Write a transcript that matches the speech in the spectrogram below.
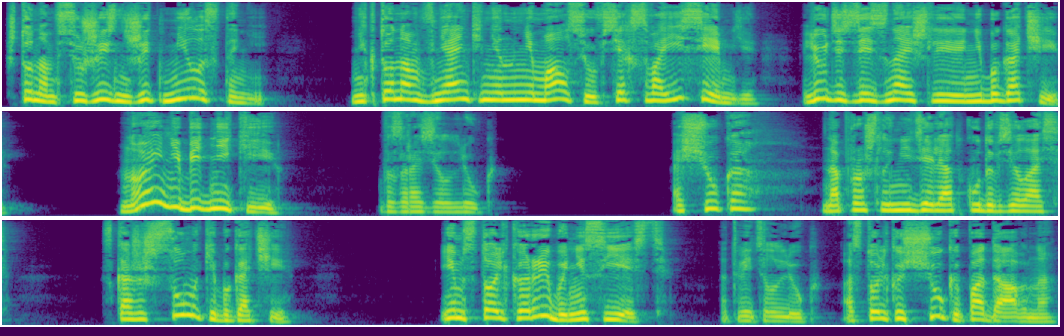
Что, нам всю жизнь жить милостыней? Никто нам в няньке не нанимался, у всех свои семьи. Люди здесь, знаешь ли, не богачи». «Но и не бедняки», — возразил Люк. «А щука на прошлой неделе откуда взялась? Скажешь, сумаки богачи?» «Им столько рыбы не съесть», — ответил Люк, «а столько щук и подавно».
